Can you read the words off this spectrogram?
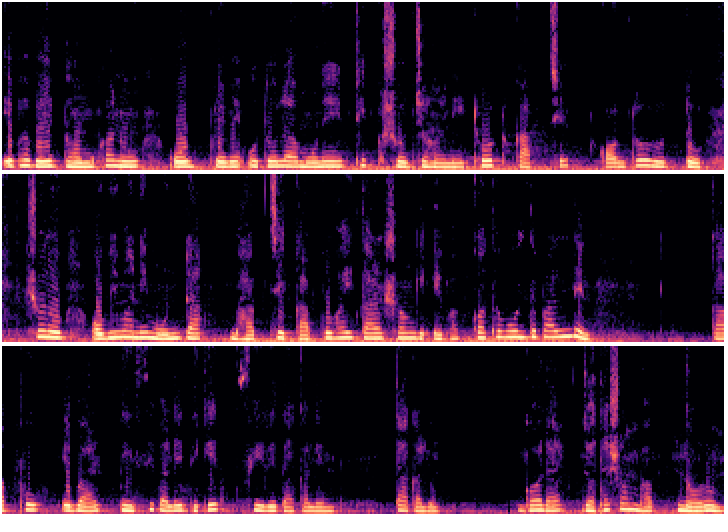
এভাবে ধমকানো ওর প্রেমে উতলা মনে ঠিক সহ্য হয়নি। ঠোঁট কাঁপছে কণ্ঠ রুদ্ধ শুধু অভিমানী মনটা ভাবছে, কাব্য ভাই তার সঙ্গে এভাবে কথা বলতে পারলেন? কাব্য এবার প্রিন্সিপালের দিকে ফিরে তাকালেন, তাকালো। গলায় যথাসম্ভব নরম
